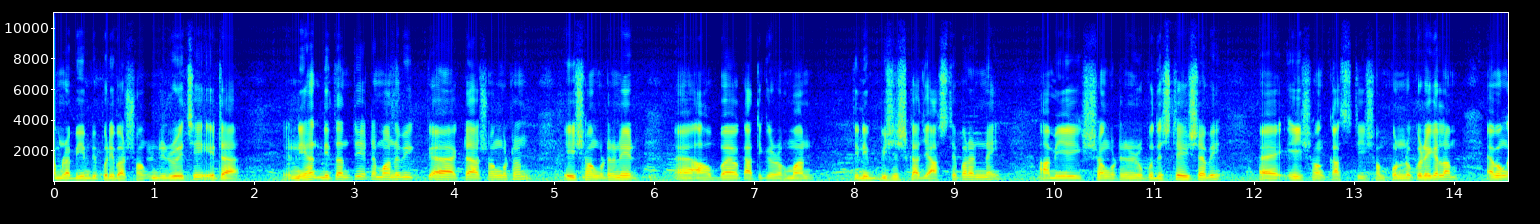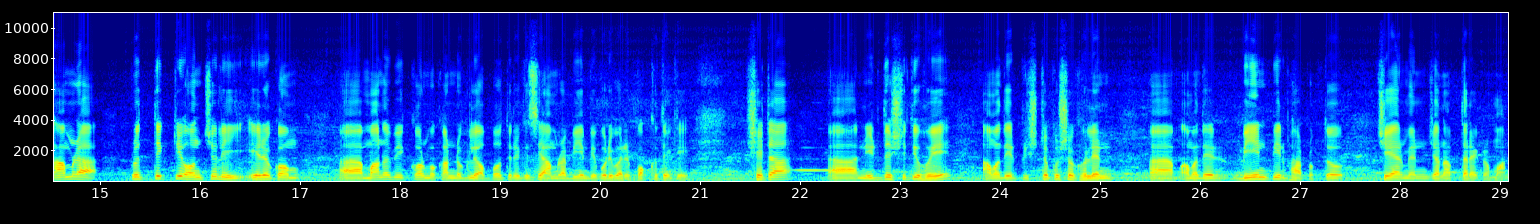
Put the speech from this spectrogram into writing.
আমরা বিএনপি পরিবার সংগঠনটি রয়েছে এটা নিতান্তই একটা মানবিক একটা সংগঠন। এই সংগঠনের আহ্বায়ক আতিকুর রহমান তিনি বিশেষ কাজে আসতে পারেন নাই। আমি এই সংগঠনের উপদেষ্টা হিসাবে এই কাজটি সম্পন্ন করে গেলাম এবং আমরা প্রত্যেকটি অঞ্চলেই এরকম মানবিক কর্মকাণ্ডগুলি অব্যাহত রেখেছি আমরা বিএনপি পরিবারের পক্ষ থেকে। সেটা নির্দেশিত হয়ে আমাদের পৃষ্ঠপোষক হলেন আমাদের বিএনপির ভারপ্রাপ্ত চেয়ারম্যান জনাব তারেক রহমান।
